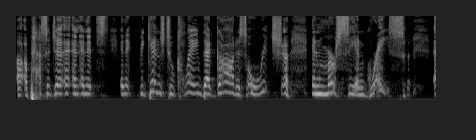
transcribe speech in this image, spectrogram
uh, passage and, and, it's, and it begins to claim that God is so rich uh, in mercy and grace uh,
